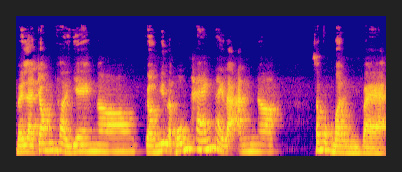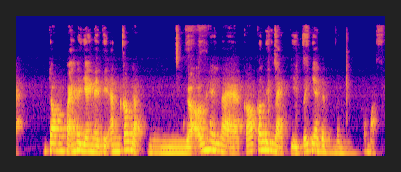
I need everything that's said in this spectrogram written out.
vậy là trong thời gian uh, gần như là 4 tháng này là anh uh, sống một mình và trong khoảng thời gian này thì anh có gặp gỡ hay là có có liên lạc gì với gia đình mình không ạ? À?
